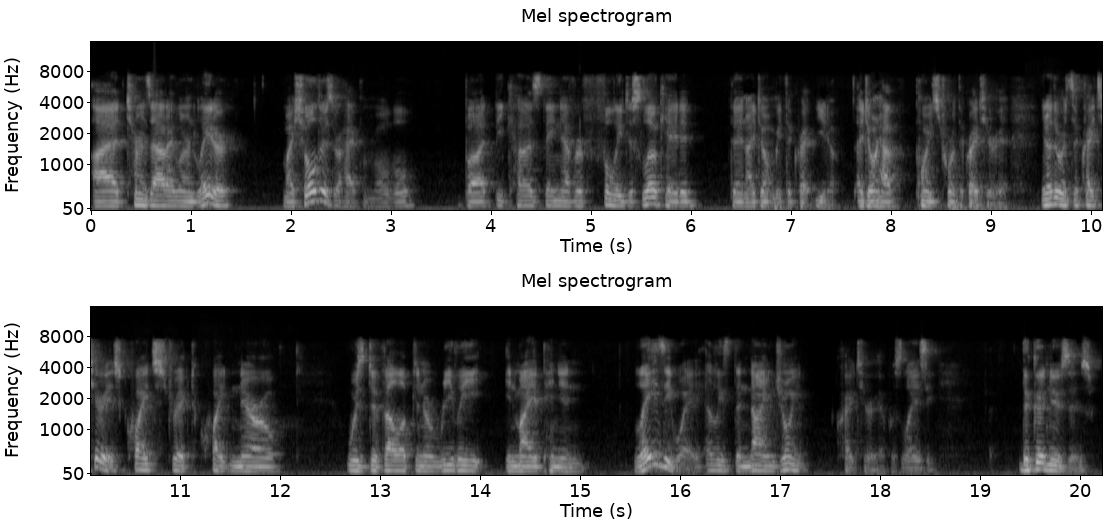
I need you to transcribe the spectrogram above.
Uh, it turns out I learned later my shoulders are hypermobile, but because they never fully dislocated, then I don't meet the you know I don't have points toward the criteria. In other words, the criteria is quite strict, quite narrow, was developed in a really, in my opinion, lazy way. At least the nine joint criteria was lazy. The good news is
